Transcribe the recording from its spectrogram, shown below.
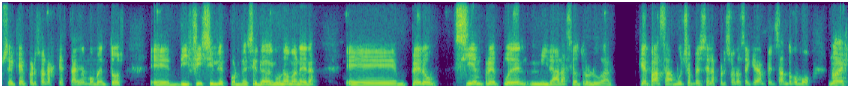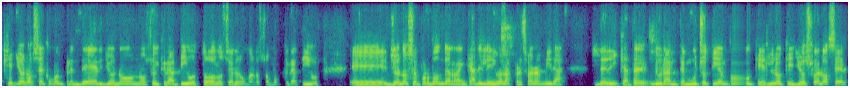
Sé que hay personas que están en momentos eh, difíciles, por decirlo de alguna manera, eh, pero siempre pueden mirar hacia otro lugar. ¿Qué pasa? Muchas veces las personas se quedan pensando como, no, es que yo no sé cómo emprender, yo no, no soy creativo, todos los seres humanos somos creativos, eh, yo no sé por dónde arrancar y le digo a las personas, mira, dedícate durante mucho tiempo, que es lo que yo suelo hacer,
